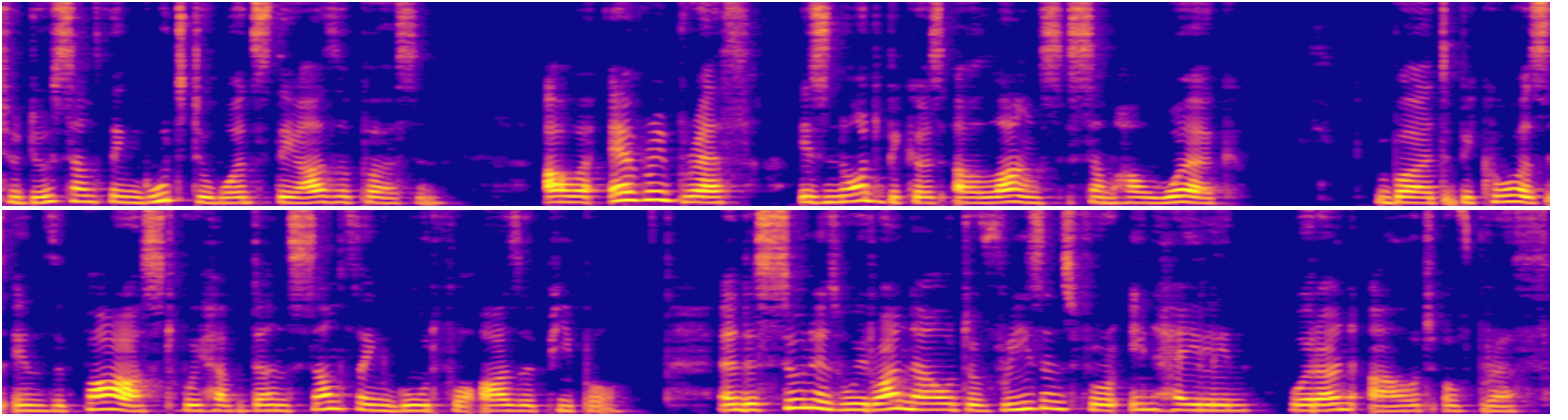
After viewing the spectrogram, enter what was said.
to do something good towards the other person. Our every breath is not because our lungs somehow work, but because in the past we have done something good for other people. And as soon as we run out of reasons for inhaling, we run out of breath.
